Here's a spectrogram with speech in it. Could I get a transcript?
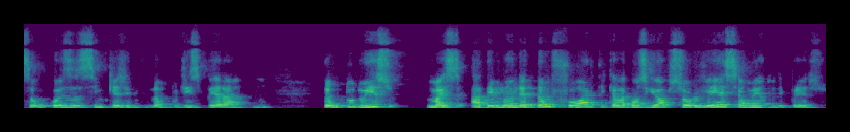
São coisas assim que a gente não podia esperar. Né? Então, tudo isso, mas a demanda é tão forte que ela conseguiu absorver esse aumento de preço.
